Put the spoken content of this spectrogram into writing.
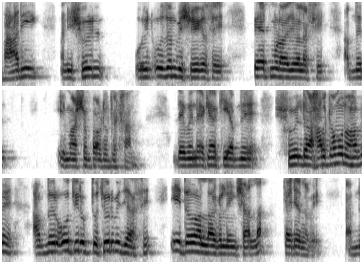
ভারী মানে শরীর ওজন বেশি হয়ে গেছে, পেট মোড়া হয়ে যাওয়া লাগছে, আপনি এই মাশরুম পাউডারটা খান। দেখবেন একে একে আপনি শরীরটা হালকা মনে হবে, আপনার অতিরিক্ত চর্বি যে আছে, এটাও আল্লাহ করলে ইনশাআল্লাহ কেটে যাবে। আপনি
